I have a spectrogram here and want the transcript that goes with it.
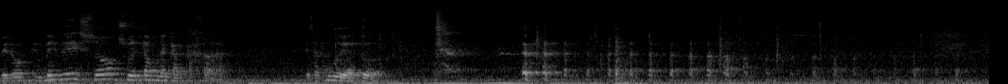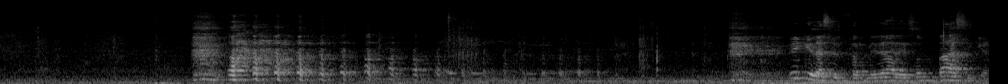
Pero en vez de eso, suelta una carcajada que sacude a todos. es que las enfermedades son básicas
